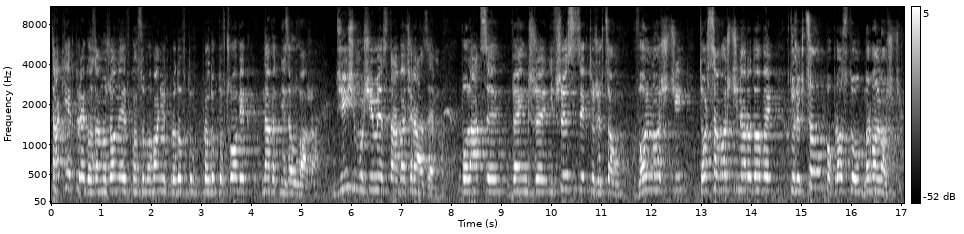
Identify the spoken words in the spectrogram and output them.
takie, którego zanurzony w konsumowaniu ich produktów, produktów człowiek nawet nie zauważa. Dziś musimy stawać razem. Polacy, Węgrzy i wszyscy, którzy chcą wolności, tożsamości narodowej, którzy chcą po prostu normalności.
